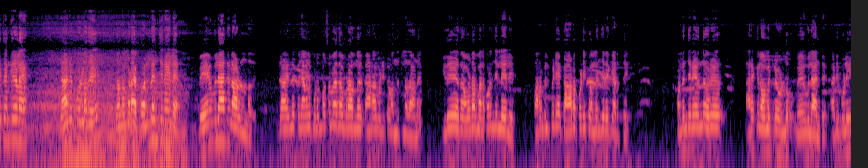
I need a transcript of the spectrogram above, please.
ഹായ് ചങ്കുകളെ. ഞാനിപ്പോൾ ഉള്ളത് ഇതാ നമ്മുടെ കൊല്ലം ജില്ലയിലെ വേവ്ലാൻഡിലാണുള്ളത് ഇതാ ഇന്നിപ്പോൾ ഞങ്ങൾ കുടുംബസമേതം ഇവിടെ ഒന്ന് കാണാൻ വേണ്ടിയിട്ട് വന്നിട്ടുള്ളതാണ്. ഇത് നമ്മുടെ മലപ്പുറം ജില്ലയിൽ പറമ്പിൽപ്പിടിയ കാടപ്പടി കൊല്ലം ജില്ലയ്ക്ക് അടുത്ത്. കൊല്ലം ജില്ലയിൽ നിന്ന് ഒരു അര കിലോമീറ്ററേ ഉള്ളൂ വേവ്ലാൻഡ് അടിപൊളി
